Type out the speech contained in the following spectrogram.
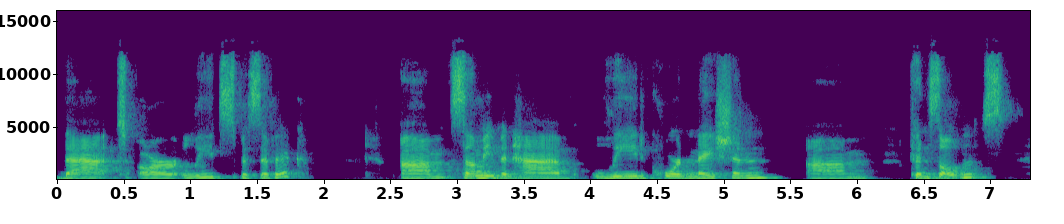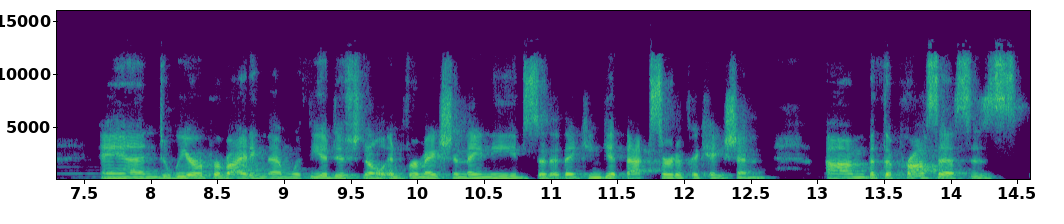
that are LEED specific. Um, some even have LEED coordination um, consultants, and we are providing them with the additional information they need so that they can get that certification. Um, but the process is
